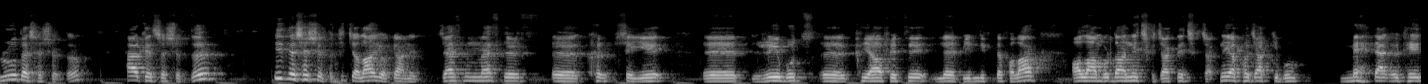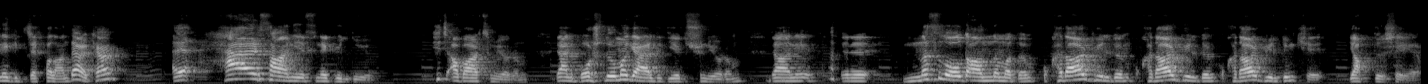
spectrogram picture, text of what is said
Ru da şaşırdı. Herkes şaşırdı. Biz de şaşırdık. Hiç yalan yok. Yani Jasmine Masters e, şeyi e, reboot e, kıyafetiyle birlikte falan Allah'ım buradan ne çıkacak ne çıkacak ne yapacak ki bu mehden öteye ne gidecek falan derken e, her saniyesine güldüğüm. Hiç abartmıyorum. Yani boşluğuma geldi diye düşünüyorum. Yani e, nasıl oldu anlamadım. O kadar güldüm, o kadar güldüm, o kadar güldüm ki yaptığı şeye.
